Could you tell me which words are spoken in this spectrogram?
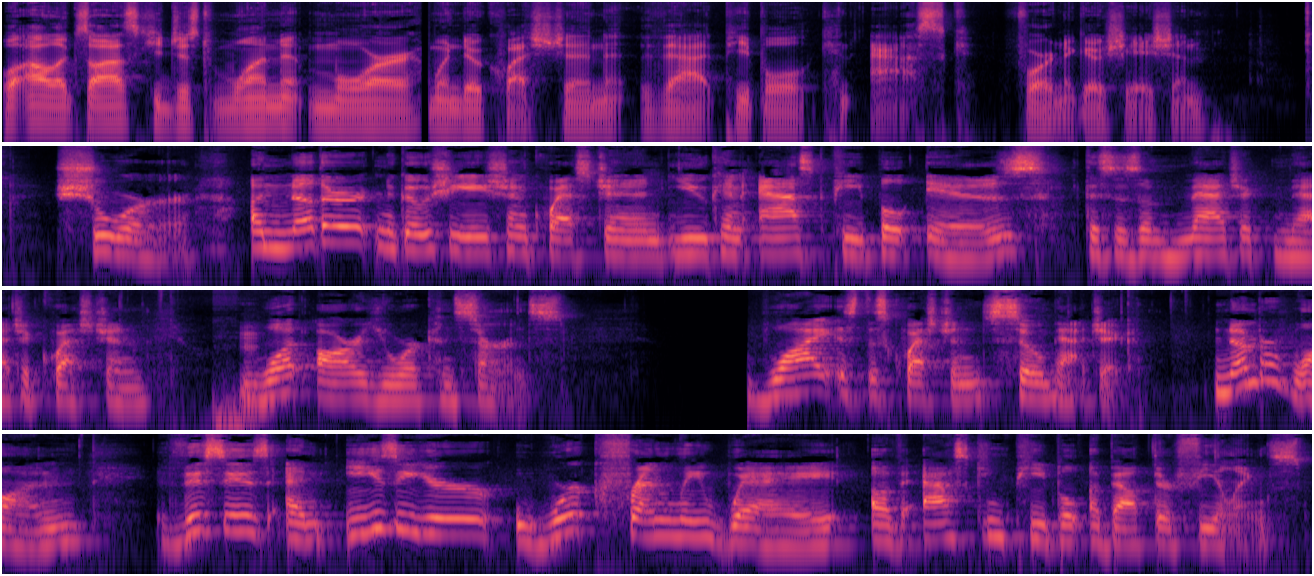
Well, Alex, I'll ask you just one more window question that people can ask for negotiation. Sure. Another negotiation question you can ask people is this is a magic, magic question. Hmm. What are your concerns? Why is this question so magic? Number one, this is an easier, work friendly way of asking people about their feelings.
